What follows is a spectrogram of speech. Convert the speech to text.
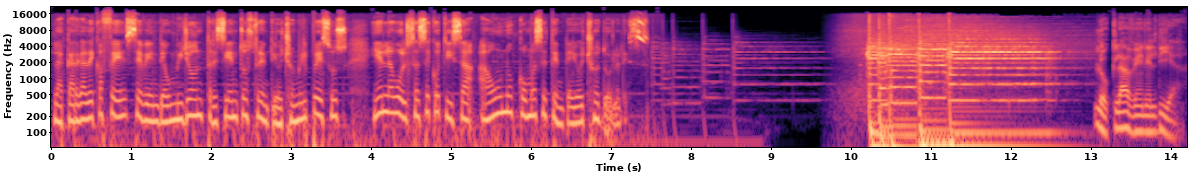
La carga de café se vende a 1.338.000 pesos y en la bolsa se cotiza a 1,78 dólares. Lo clave en el día.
